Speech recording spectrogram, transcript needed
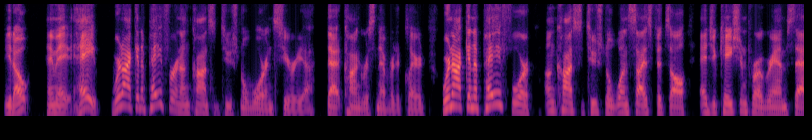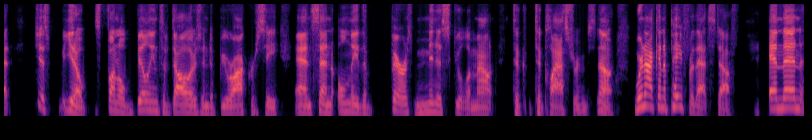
you know, hey, hey, we're not going to pay for an unconstitutional war in Syria that Congress never declared. We're not going to pay for unconstitutional one size fits all education programs that just, you know, funnel billions of dollars into bureaucracy and send only the barest minuscule amount to, to classrooms. No, we're not going to pay for that stuff. And then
